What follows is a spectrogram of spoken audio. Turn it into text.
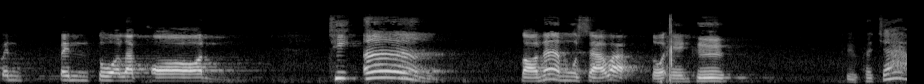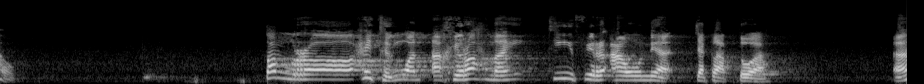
เป็นเป็นตัวละคร ที่อ้างต่อหน้ามูซาว่าตัวเองคือ คือพระเจ้า ต้องรอให้ถึงวันอัคิรอห์ไหม ที่ฟิรเอาเนี่ยจะกลับตัวอะ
